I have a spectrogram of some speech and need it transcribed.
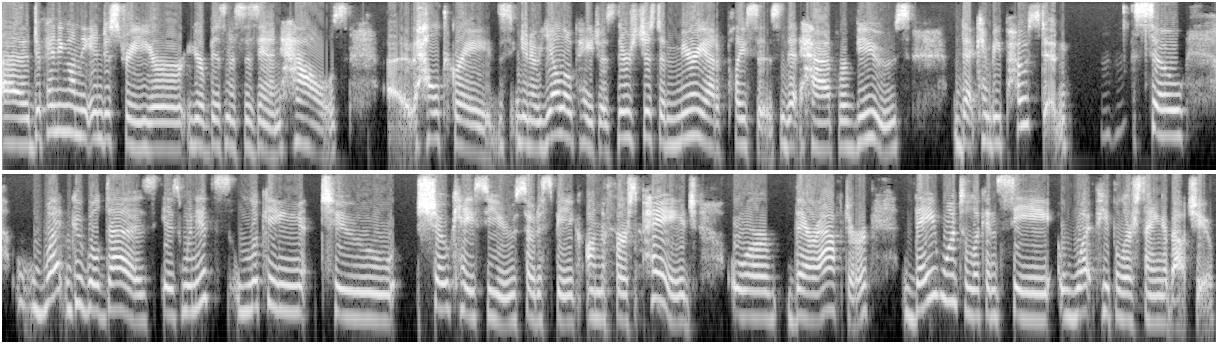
Uh, depending on the industry your your business is in, Houzz, uh, Healthgrades, you know, Yellow Pages. There's just a myriad of places that have reviews that can be posted Mm-hmm. So, what Google does is when it's looking to showcase you, so to speak, on the first page or thereafter, they want to look and see what people are saying about you.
